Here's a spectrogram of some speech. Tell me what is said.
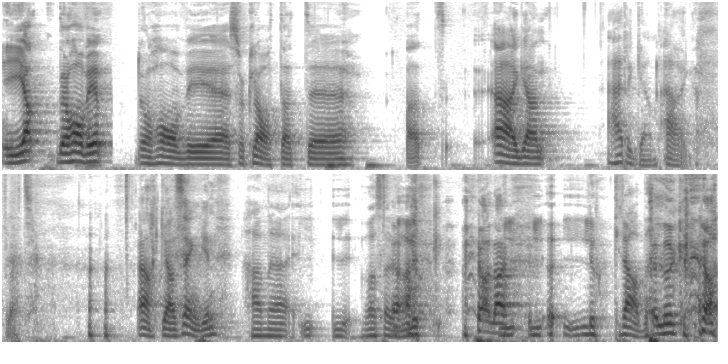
Ja, det har vi. Då har vi eh, såklart att, eh, att Ergan... Ergan. Ergan, förlåt. Erkan Sengin. Han är, vad sa du? Ja. Luck, Ja, luckrad. Ja,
